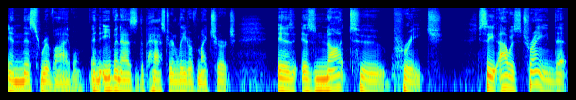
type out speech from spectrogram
in this revival, and even as the pastor and leader of my church, is, is not to preach. See, I was trained that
